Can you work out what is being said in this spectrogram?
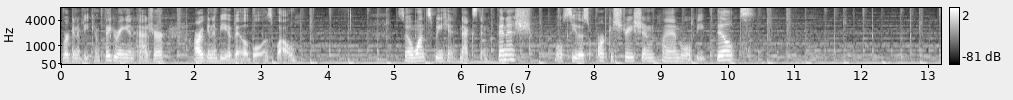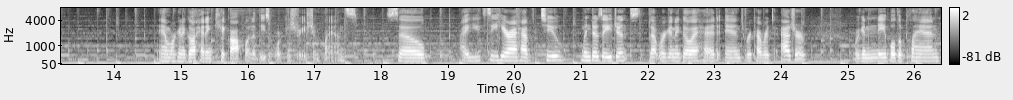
we're gonna be configuring in Azure are gonna be available as well. So once we hit next and finish, we'll see this orchestration plan will be built. And we're gonna go ahead and kick off one of these orchestration plans. So I, you see here I have two Windows agents that we're gonna go ahead and recover to Azure. We're gonna enable the plan,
